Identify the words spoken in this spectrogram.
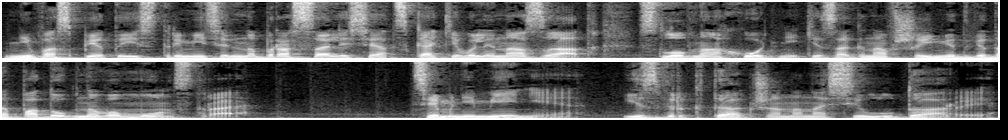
Невоспетые стремительно бросались и отскакивали назад, словно охотники, загнавшие медведоподобного монстра. Тем не менее, изверг также наносил удары,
